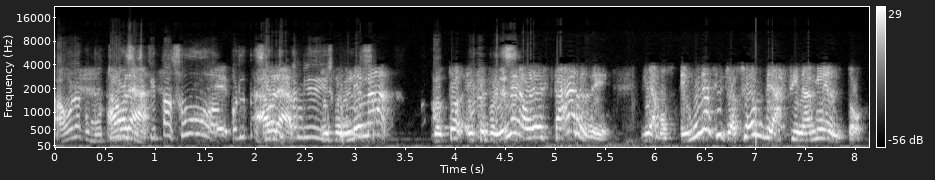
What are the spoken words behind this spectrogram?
ahora como tú dices, ¿qué pasó? Eh, ahora, el problema, doctor, es que el problema ahora es tarde. Digamos, en una situación de hacinamiento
